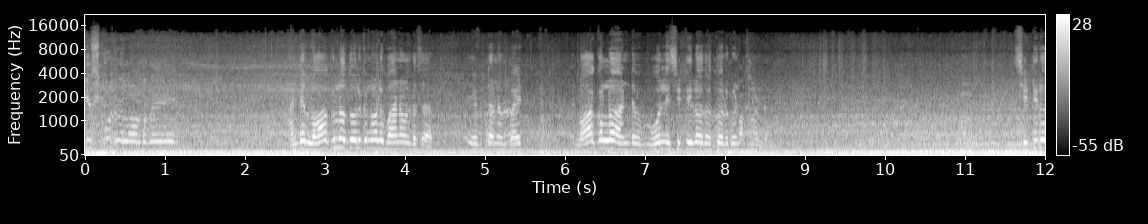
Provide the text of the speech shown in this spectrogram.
ఈ స్కూటర్ ఎలా ఉంటుంది? అంటే లోకల్లో తోలుకునే వాళ్ళకి బాగానే ఉంటుంది సార్. ఎప్పుడన్నా బయట లోకల్లో అంటే ఓన్లీ సిటీలో తోలుకుంటే సిటీలో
